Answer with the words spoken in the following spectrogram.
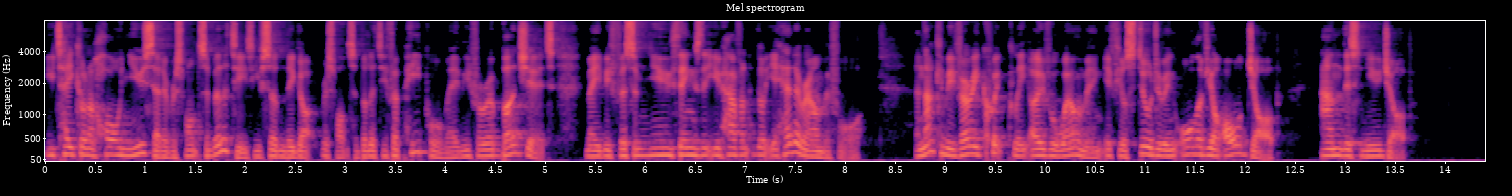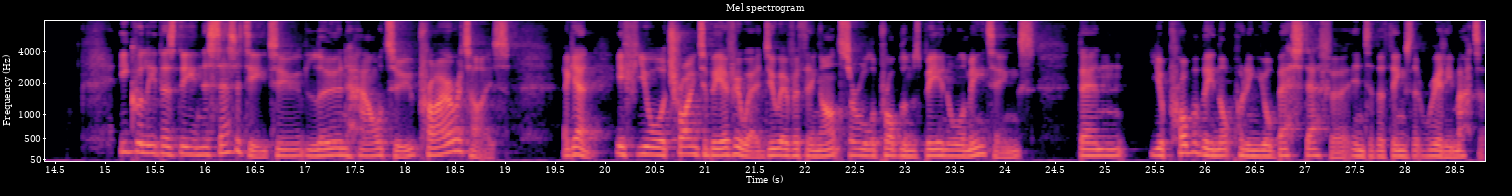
you take on a whole new set of responsibilities. You've suddenly got responsibility for people, maybe for a budget, maybe for some new things that you haven't got your head around before. And that can be very quickly overwhelming if you're still doing all of your old job and this new job. Equally, there's the necessity to learn how to prioritize. Again, if you're trying to be everywhere, do everything, answer all the problems, be in all the meetings, then you're probably not putting your best effort into the things that really matter.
